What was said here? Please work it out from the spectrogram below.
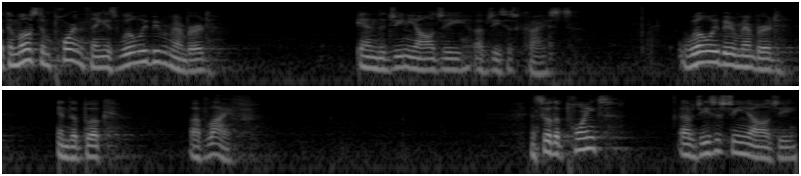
But the most important thing is will we be remembered in the genealogy of Jesus Christ? Will we be remembered in the book of life? And so the point of Jesus' genealogy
